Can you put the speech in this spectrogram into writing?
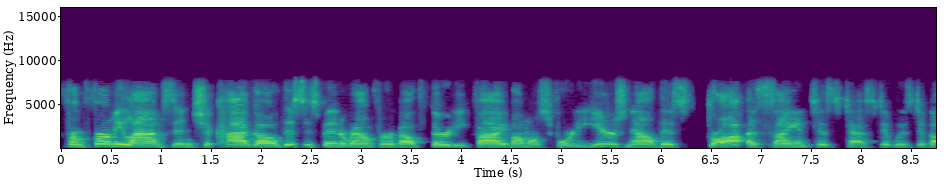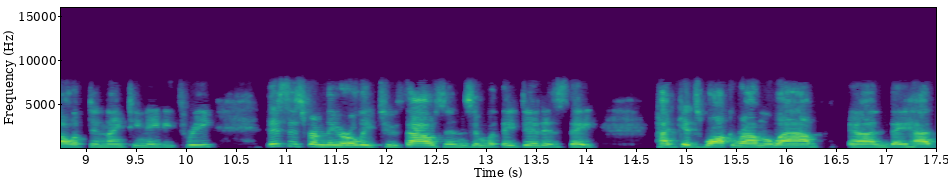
from Fermi Labs in Chicago. This has been around for about 35, almost 40 years now, this Draw a Scientist test. It was developed in 1983. This is from the early 2000s, and what they did is they had kids walk around the lab and they had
